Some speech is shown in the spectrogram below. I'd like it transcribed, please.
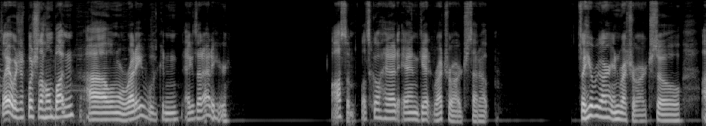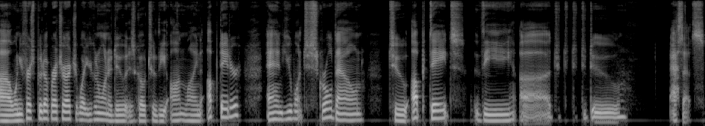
So yeah, we just push the home button. Uh, when we're ready, we can exit out of here. Awesome. Let's go ahead and get RetroArch set up. So here we are in RetroArch. So uh, when you first boot up RetroArch, what you're going to want to do is go to the online updater, and you want to scroll down to update the uh, assets.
